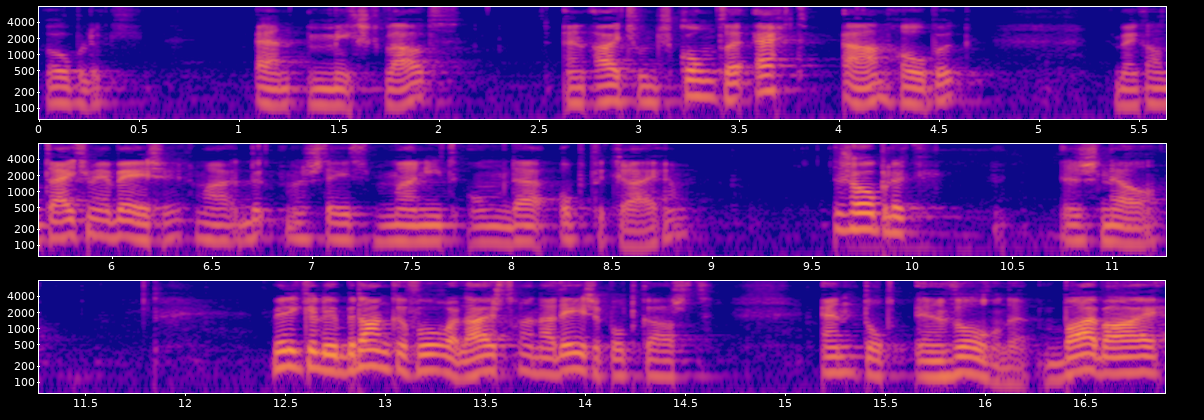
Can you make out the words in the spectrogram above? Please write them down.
hopelijk, en Mixcloud. En iTunes komt er echt aan, hoop ik. Daar ben ik al een tijdje mee bezig, maar het lukt me steeds maar niet om daar op te krijgen. Dus hopelijk snel. Wil ik jullie bedanken voor het luisteren naar deze podcast. En tot een volgende. Bye bye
